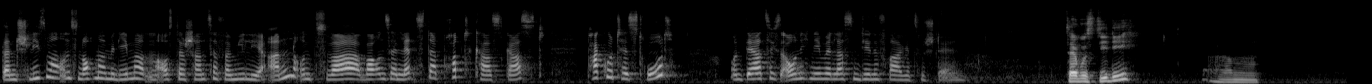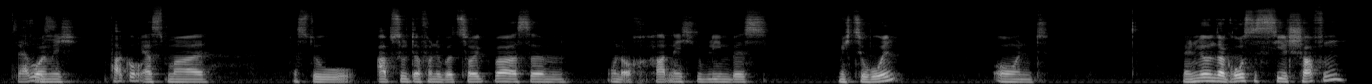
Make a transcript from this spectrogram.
Dann schließen wir uns nochmal mit jemandem aus der Schanzer Familie an. Und zwar war unser letzter Podcast-Gast Paco Testroth. Und der hat sich auch nicht nehmen lassen, dir eine Frage zu stellen. Servus Didi. Ähm, Servus. freue mich Paco. erstmal, dass du absolut davon überzeugt warst, ähm, und auch hartnäckig geblieben bist, mich zu holen. Und wenn wir unser großes Ziel schaffen,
